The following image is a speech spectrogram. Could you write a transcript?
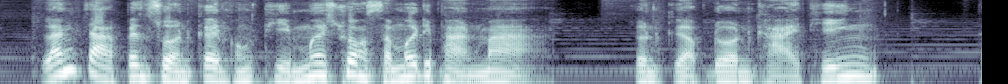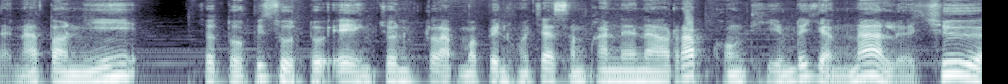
ๆ หลังจากเป็นส่วนเกินของทีมเมื่อช่วงซัมเมอร์ที่ผ่านมา จนเกือบโดนขายทิ้ง แต่ณตอนนี้เจ้าตัวพิสูจน์ตัวเองจนกลับมาเป็นหัวใจสำคัญในแนวรับของทีมได้อย่างน่าเหลือเชื่อ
